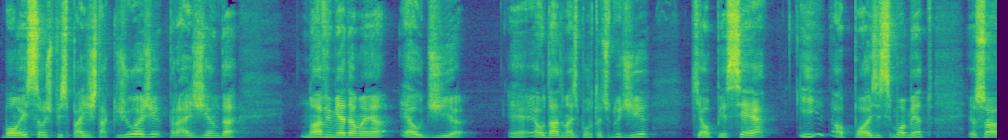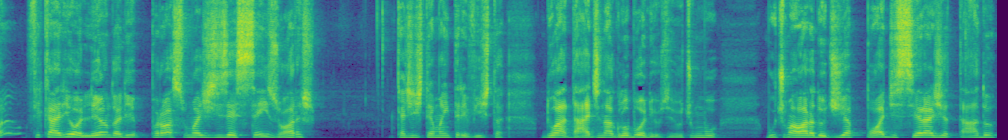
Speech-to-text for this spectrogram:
Bom, esses são os principais destaques de hoje. Para a agenda, 9 e meia da manhã é o dia, é, é o dado mais importante do dia, que é o PCE. E após esse momento, eu só ficaria olhando ali próximo às 16 horas, que a gente tem uma entrevista do Haddad na Globo News. Último, última hora do dia pode ser agitado.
